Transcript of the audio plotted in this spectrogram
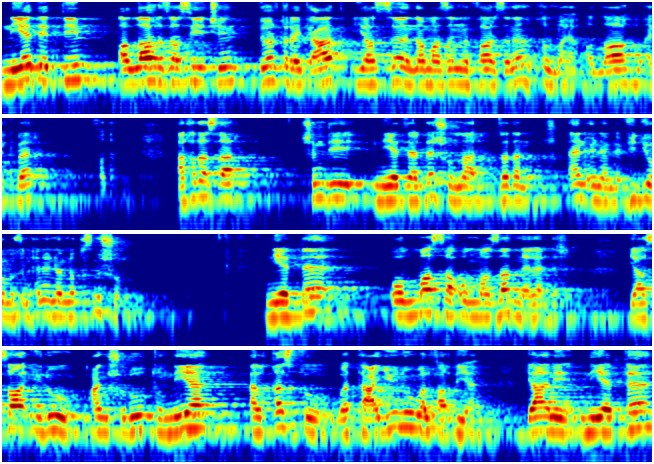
Niyet ettiğim Allah rızası için dört rekat yatsı namazının farzını kılmaya. Allahu Ekber. Bu. Arkadaşlar şimdi niyetlerde şunlar. Zaten en önemli videomuzun en önemli kısmı şu. Niyette olmazsa olmazlar nelerdir? Yasailu an şurutun niye el kastu ve ta'yinu vel fardiye. Yani niyette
